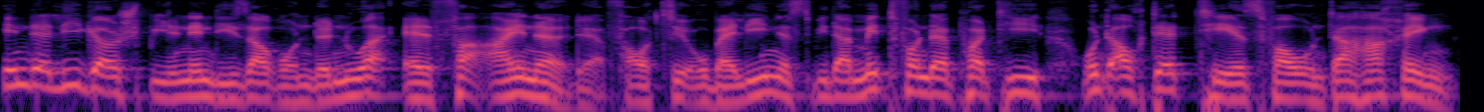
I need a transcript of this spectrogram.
In der Liga spielen in dieser Runde nur elf Vereine. Der VCO Berlin ist wieder mit von der Partie und auch der TSV Unterhaching.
